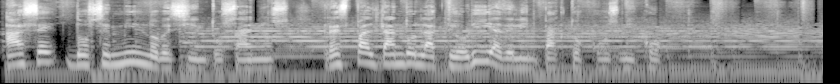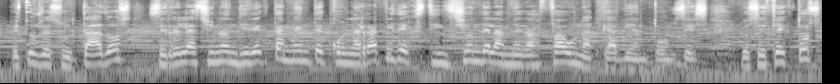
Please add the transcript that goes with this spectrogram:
hace 12.900 años, respaldando la teoría del impacto cósmico. Estos resultados se relacionan directamente con la rápida extinción de la megafauna que había entonces. Los efectos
